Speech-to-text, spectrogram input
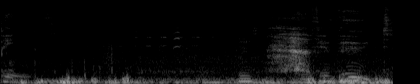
beans. Here's heavy food.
